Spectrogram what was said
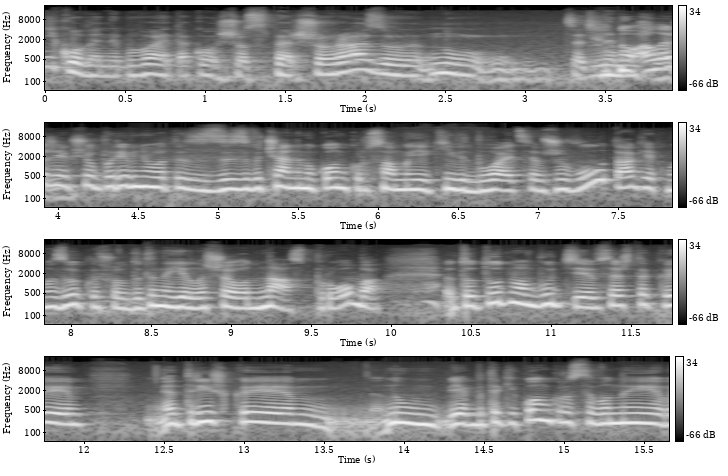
Ніколи не буває такого, що з першого разу ну це не Ну, але ж якщо порівнювати з звичайними конкурсами, які відбуваються вживу, так як ми звикли, що в дитини є лише одна спроба, то тут, мабуть, все ж таки трішки, ну, якби такі конкурси, вони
